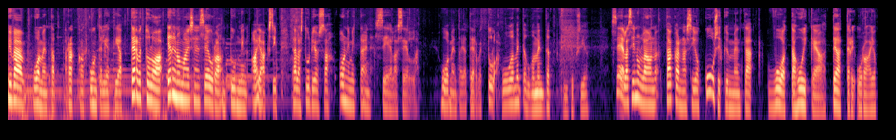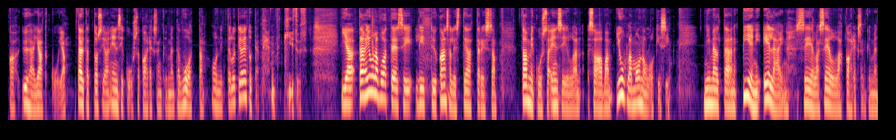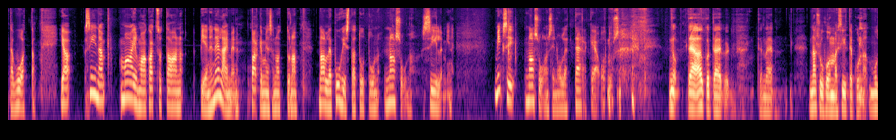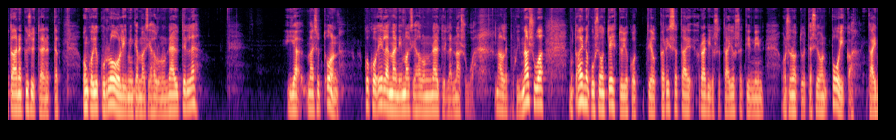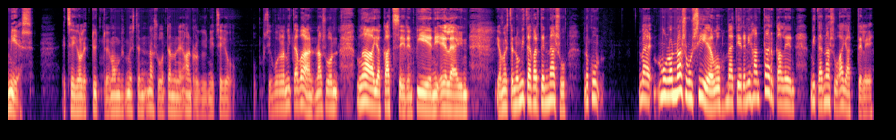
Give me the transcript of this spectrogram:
Hyvää huomenta rakkaat kuuntelijat ja tervetuloa erinomaiseen seuraan tunnin ajaksi. Täällä studiossa on nimittäin Seela Sella. Huomenta ja tervetuloa. Huomenta, huomenta. Kiitoksia. Seela, sinulla on takanasi jo 60 vuotta huikeaa teatteriuraa, joka yhä jatkuu ja täytät tosiaan ensi kuussa 80 vuotta. Onnittelut jo etukäteen. Kiitos. Ja tähän juhlavuoteesi liittyy kansallisteatterissa tammikuussa ensi illan saava juhlamonologisi nimeltään Pieni eläin, Seela Sella, 80 vuotta. Ja siinä maailmaa katsotaan pienen eläimen, tarkemmin sanottuna Nalle Puhista tutun Nasun silmin. Miksi Nasu on sinulle tärkeä otus? No tämä alkoi tämä, tämä Nasu-homma siitä, kun multa aina kysytään, että onko joku rooli, minkä mä olisin halunnut näytellä. Ja mä että on. Koko elämäni mä olisin halunnut näytellä Nasua. Nalle puhui Nasua, mutta aina kun se on tehty joko telkkarissa tai radiossa tai jossakin, niin on sanottu, että se on poika tai mies. Että se ei ole tyttö. Mun mielestä Nasu on tämmöinen androgyyni, että se ei ole se voi olla mitä vaan. Nasu on laaja katseiden pieni eläin. Ja mä sitä, no mitä varten Nasu? No kun mä, mulla on Nasun sielu, mä tiedän ihan tarkalleen, mitä Nasu ajattelee.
